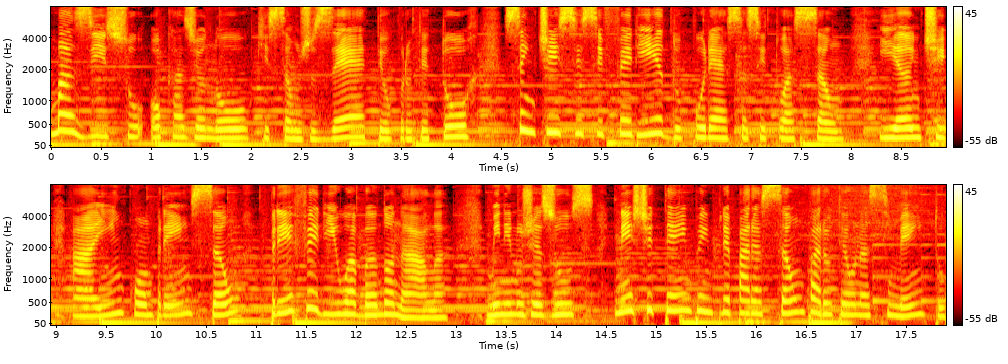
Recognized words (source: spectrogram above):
mas isso ocasionou que São José, teu protetor, sentisse-se ferido por essa situação e ante a incompreensão preferiu abandoná-la. Menino Jesus, neste tempo em preparação para o teu nascimento,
